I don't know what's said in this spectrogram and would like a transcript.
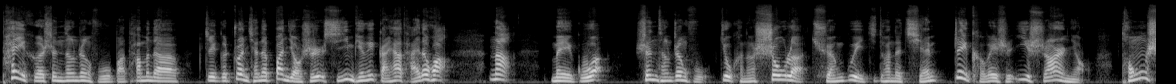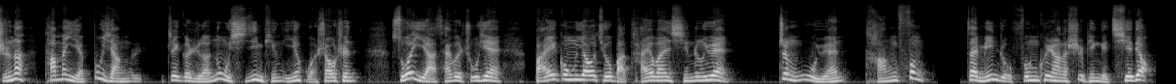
配合深层政府，把他们的这个赚钱的绊脚石习近平给赶下台的话，那美国深层政府就可能收了权贵集团的钱，这可谓是一石二鸟。同时呢，他们也不想这个惹怒习近平，引火烧身，所以啊，才会出现白宫要求把台湾行政院政务员唐凤在民主峰会上的视频给切掉。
